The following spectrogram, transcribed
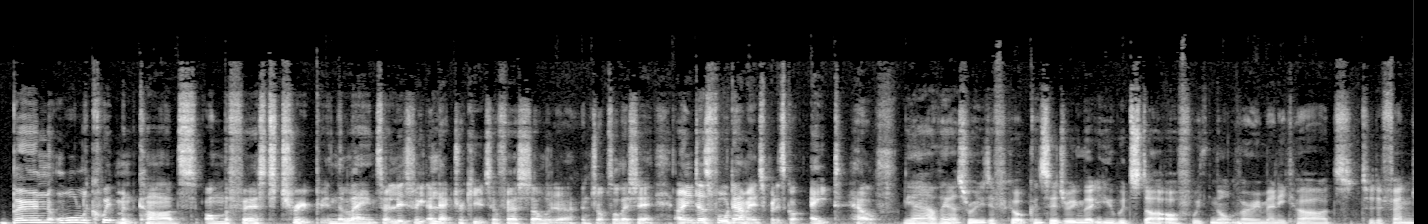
Burn all equipment cards on the first troop in the lane. So it literally electrocutes your first soldier and drops all their shit. Only does four damage, but it's got eight health. Yeah, I think that's really difficult considering that you would start off with not very many cards to defend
